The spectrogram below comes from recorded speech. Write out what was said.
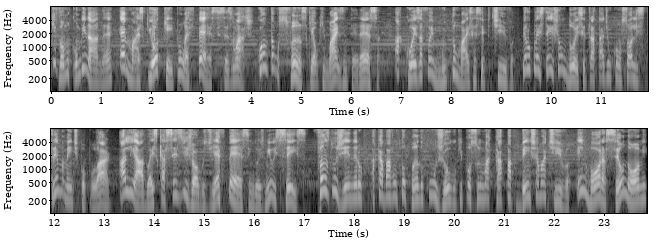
Que vamos combinar, né? É mais que ok para um FPS, vocês não acham? Quanto aos fãs, que é o que mais interessa, a coisa foi muito mais receptiva. Pelo Playstation 2 se tratar de um console extremamente popular, aliado à escassez de jogos de FPS em 2006, Fãs do gênero acabavam topando com o jogo que possui uma capa bem chamativa, embora seu nome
